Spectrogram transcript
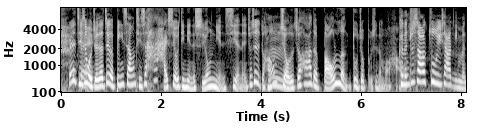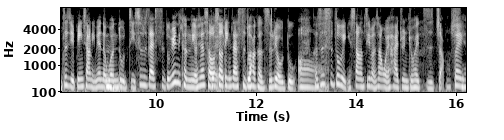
而且其实我觉得这个冰箱其实它还是有一点点的使用年限呢，就是好像久了之后它的保冷度就不是那么好。可能就是要注意一下你们自己冰箱里面的温度计是不是在四度，因为你可能有些时候设定在四度，它可能是六度，哦，可是四度以上基本上危害菌就会滋长，所以。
